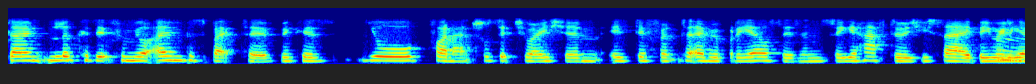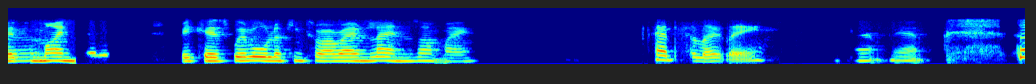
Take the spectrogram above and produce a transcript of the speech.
don't look at it from your own perspective because your financial situation is different to everybody else's. And so you have to, as you say, be really mm. open minded because we're all looking through our own lens, aren't we? Absolutely. Yeah, yeah. So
